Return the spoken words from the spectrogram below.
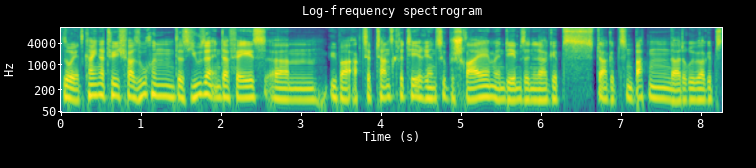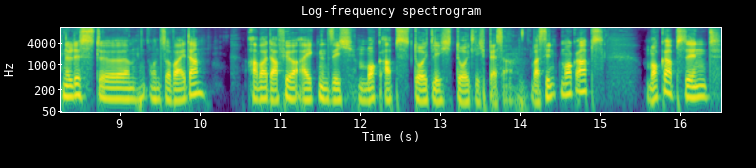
So, jetzt kann ich natürlich versuchen, das User Interface ähm, über Akzeptanzkriterien zu beschreiben. In dem Sinne, da gibt es da gibt's einen Button, darüber gibt es eine Liste und so weiter. Aber dafür eignen sich Mockups deutlich, deutlich besser. Was sind Mockups? Mockups sind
